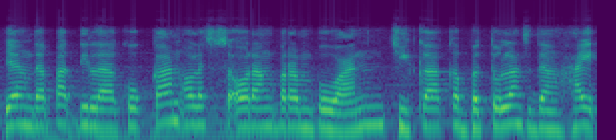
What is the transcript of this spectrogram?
yang dapat dilakukan oleh seseorang perempuan jika kebetulan sedang haid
